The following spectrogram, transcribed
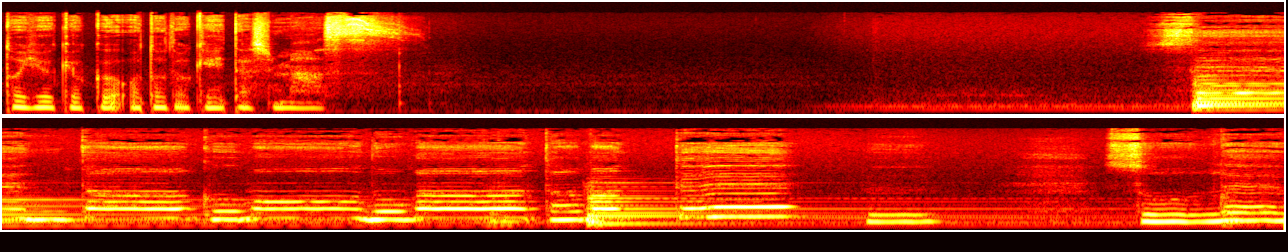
という曲お届けいたします。洗濯物が溜まってる。それ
